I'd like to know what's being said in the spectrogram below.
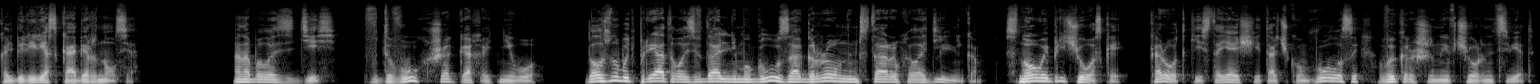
Кальбери резко обернулся. Она была здесь, в двух шагах от него. Должно быть, пряталась в дальнем углу за огромным старым холодильником, с новой прической, Короткие, стоящие торчком волосы, выкрашенные в черный цвет.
